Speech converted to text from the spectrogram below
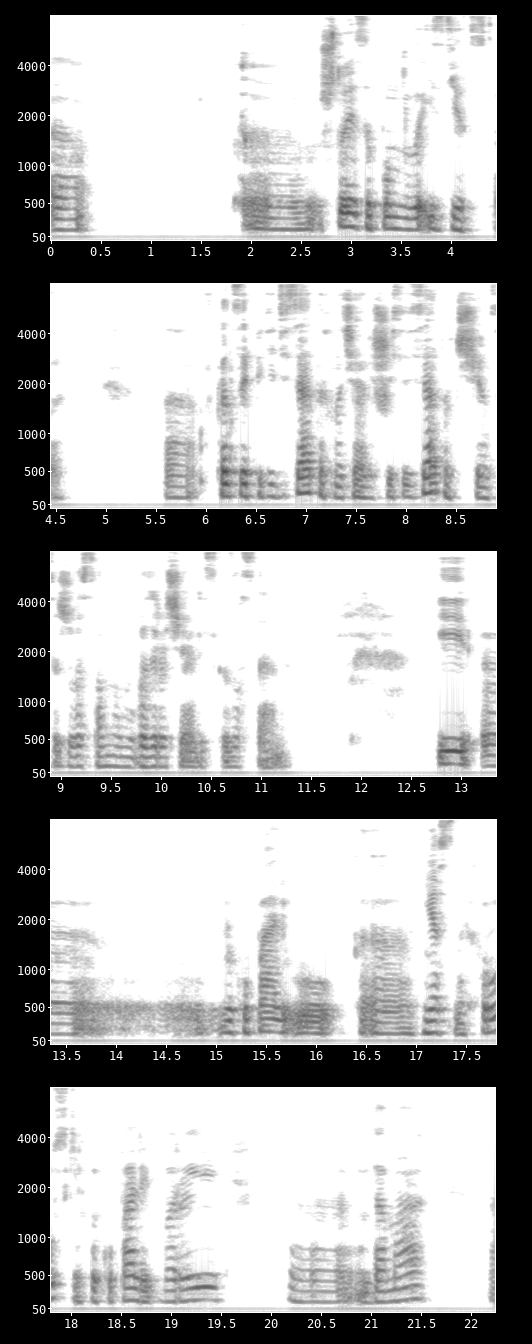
э, что я запомнила из детства – а, в конце 50-х, начале 60-х чеченцы же в основном возвращались из Казахстана. И э, выкупали у э, местных русских, выкупали дворы, э, дома, э,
